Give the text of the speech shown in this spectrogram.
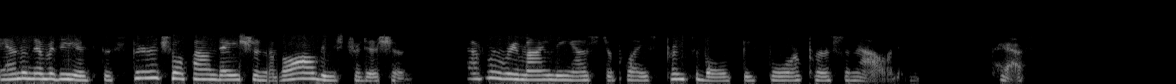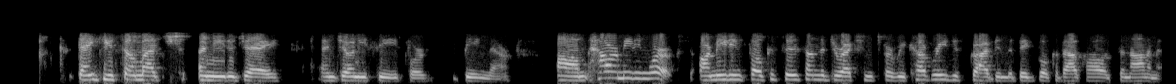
anonymity is the spiritual foundation of all these traditions, ever reminding us to place principles before personalities. Pass. Thank you so much, Anita J. and Joni C. for being there. Um, how our meeting works. Our meeting focuses on the directions for recovery described in the Big Book of Alcoholics Anonymous.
